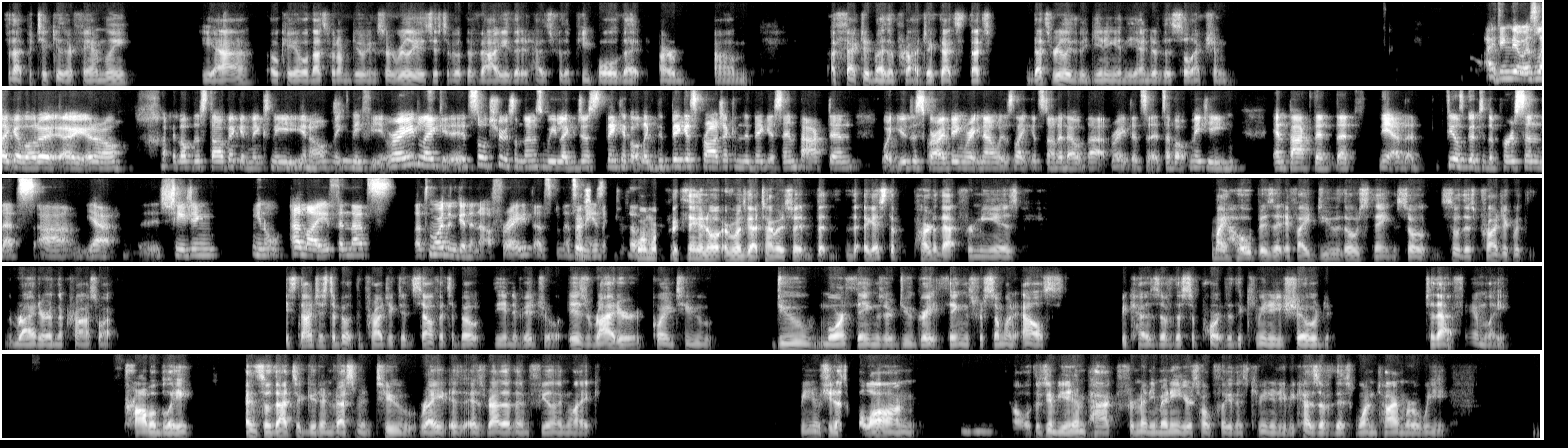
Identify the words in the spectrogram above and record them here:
for that particular family? Yeah okay well that's what i'm doing. So it really is just about the value that it has for the people that are um, affected by the project. That's that's that's really the beginning and the end of the selection I think there was like a lot of I, I don't know. I love this topic. It makes me, you know, makes me feel right. Like it's so true. Sometimes we like just think about like the biggest project and the biggest impact. And what you're describing right now is like it's not about that, right? It's it's about making impact that that yeah, that feels good to the person that's um yeah, it's changing, you know, a life. And that's that's more than good enough, right? That's that's amazing. So, one more quick thing. I know everyone's got time, but, but I guess the part of that for me is my hope is that if I do those things, so so this project with Ryder and the crosswalk, it's not just about the project itself, it's about the individual. Is Ryder going to do more things or do great things for someone else because of the support that the community showed to that family? Probably. And so that's a good investment too, right? Is, is rather than feeling like, you know, she doesn't belong, mm-hmm oh, there's going to be an impact for many, many years, hopefully, in this community because of this one time where we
